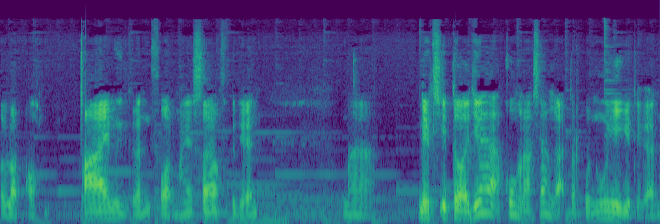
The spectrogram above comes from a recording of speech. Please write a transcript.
a lot of time gitu kan for myself gitu kan. Nah needs itu aja aku ngerasa nggak terpenuhi gitu kan.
